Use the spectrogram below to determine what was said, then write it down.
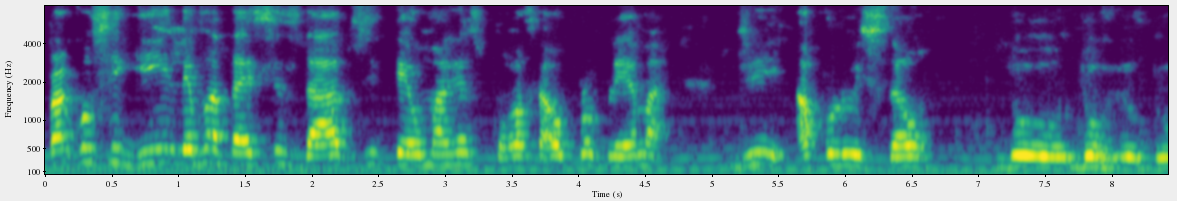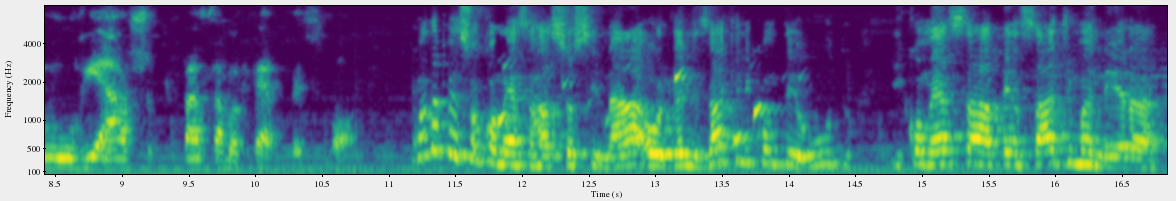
para conseguir levantar esses dados e ter uma resposta ao problema de a poluição do, do, do riacho que passava perto da escola. Quando a pessoa começa a raciocinar, organizar aquele conteúdo e começa a pensar de maneira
